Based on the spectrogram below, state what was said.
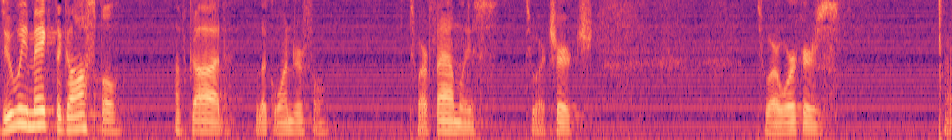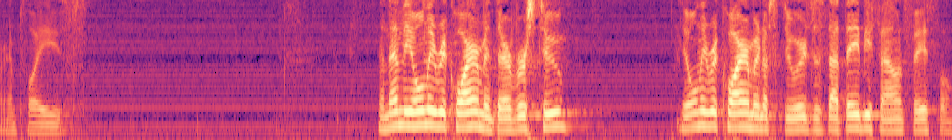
Do we make the gospel of God look wonderful to our families, to our church, to our workers, our employees? And then the only requirement there, verse 2 the only requirement of stewards is that they be found faithful.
